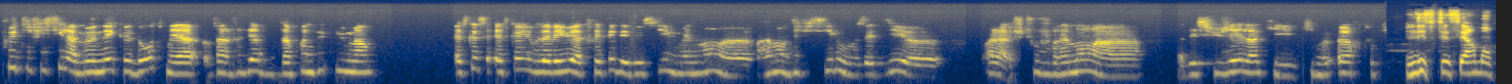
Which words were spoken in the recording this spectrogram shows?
plus difficiles à mener que d'autres, mais euh, enfin, je veux dire d'un point de vue humain? Est-ce que, est, que vous avez eu à traiter des dossiers humainement euh, vraiment difficiles où vous vous êtes dit, voilà, je touche vraiment à, des sujets là qui, qui me heurtent Nécessairement.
